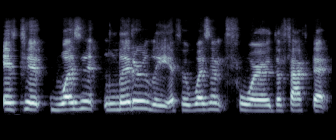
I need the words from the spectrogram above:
If it wasn't literally, if it wasn't for the fact that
